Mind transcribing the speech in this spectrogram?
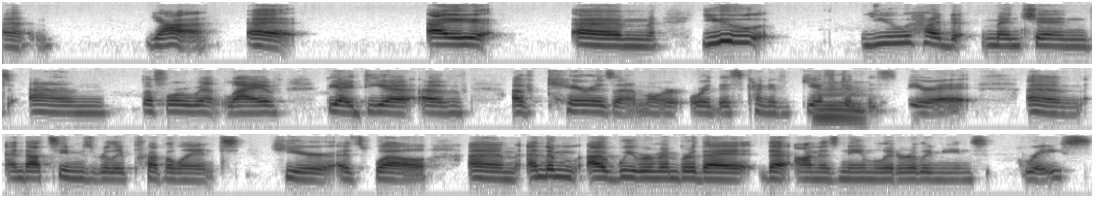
Um yeah uh i um you you had mentioned um before we went live the idea of of charism or or this kind of gift Mm. of the spirit. Um and that seems really prevalent here as well. Um and then uh, we remember that that anna's name literally means grace.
